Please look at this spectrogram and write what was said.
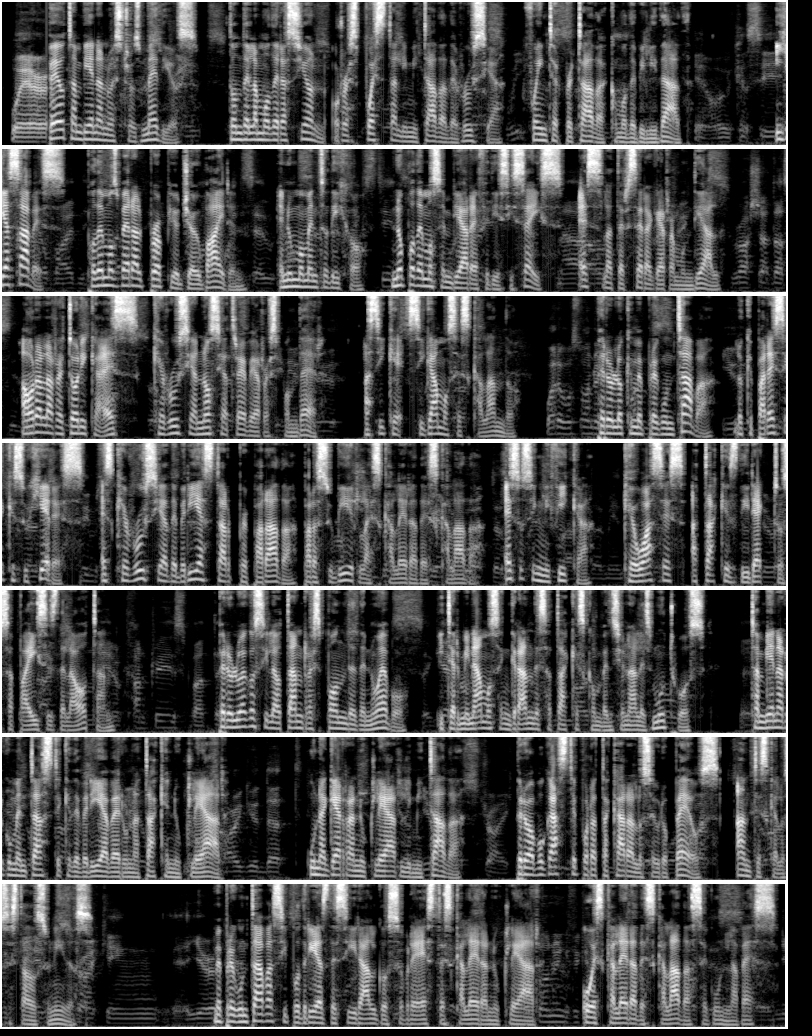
Veo también a nuestros medios, donde la moderación o respuesta limitada de Rusia fue interpretada como debilidad. Y ya sabes, podemos ver al propio Joe Biden. En un momento dijo, no podemos enviar F-16, es la tercera guerra mundial. Ahora la retórica es que Rusia no se atreve a responder, así que sigamos escalando. Pero lo que me preguntaba, lo que parece que sugieres, es que Rusia debería estar preparada para subir la escalera de escalada. Eso significa que o haces ataques directos a países de la OTAN, pero luego si la OTAN responde de nuevo y terminamos en grandes ataques convencionales mutuos, también argumentaste que debería haber un ataque nuclear, una guerra nuclear limitada, pero abogaste por atacar a los europeos antes que a los Estados Unidos. Me preguntaba si podrías decir algo sobre esta escalera nuclear o escalera de escalada según la ves.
